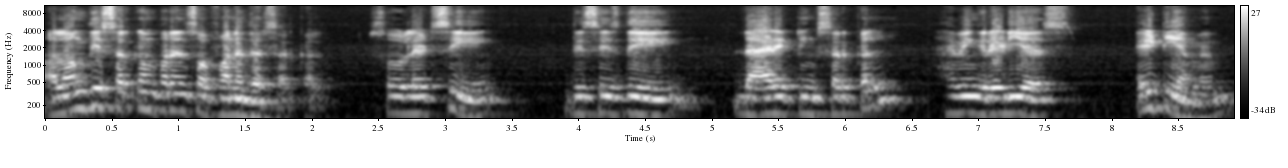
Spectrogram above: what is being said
along the circumference of another circle. So let's see this is the directing circle having radius 80 mm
